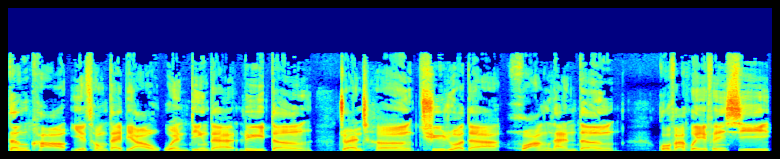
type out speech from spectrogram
灯号也从代表稳定的绿灯转成趋弱的黄蓝灯。国发会分析，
